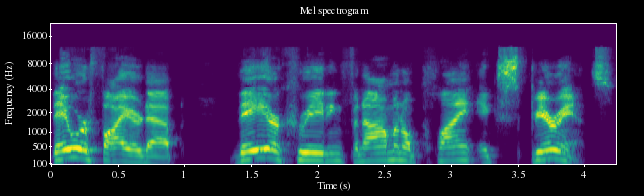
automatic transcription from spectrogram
they were fired up, they are creating phenomenal client experience,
